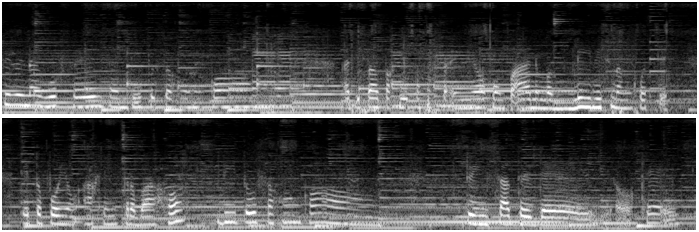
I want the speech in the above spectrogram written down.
Serena Buffet nandito sa Hong Kong at ipapakita ko sa inyo kung paano maglinis ng kotse. Ito po yung aking trabaho dito sa Hong Kong tuwing Saturday. Okay.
